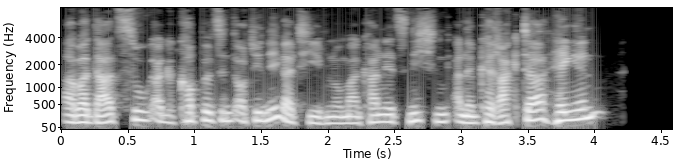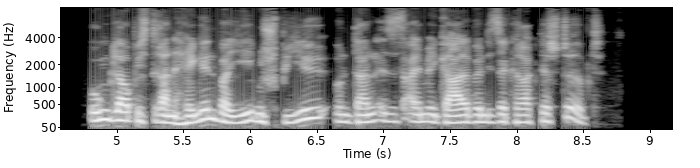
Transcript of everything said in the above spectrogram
aber dazu gekoppelt sind auch die negativen. Und man kann jetzt nicht an einem Charakter hängen, unglaublich dran hängen bei jedem Spiel und dann ist es einem egal, wenn dieser Charakter stirbt.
